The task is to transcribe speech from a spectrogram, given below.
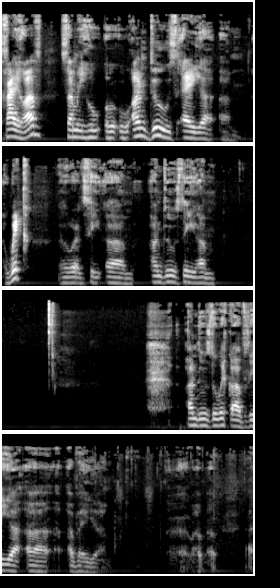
chayav, somebody who, who, who undoes a, uh, um, a wick, in other words, he um, undoes the um, undoes the wick of the uh, uh, of a um, uh, uh,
